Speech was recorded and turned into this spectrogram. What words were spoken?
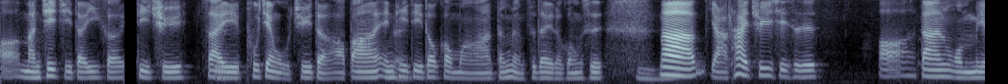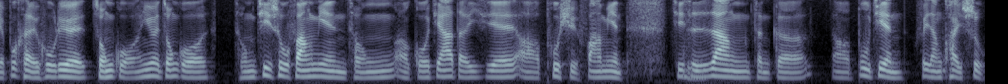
呃，蛮积极的一个地区，在铺建五 G 的啊，帮 NTT Docomo 啊等等之类的公司。那亚太区其实啊，当然我们也不可以忽略中国，因为中国从技术方面，从呃国家的一些呃 push 方面，其实让整个呃部件非常快速。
